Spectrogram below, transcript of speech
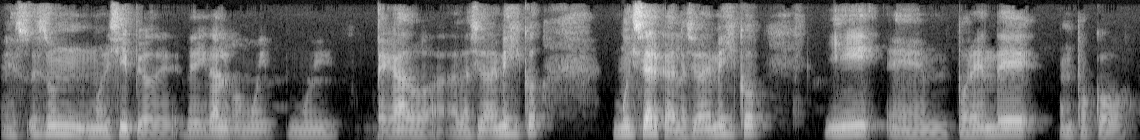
es, un municipio de, Hidalgo muy, muy pegado a, la Ciudad de México, muy cerca de la Ciudad de México y em, por ende un poco,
